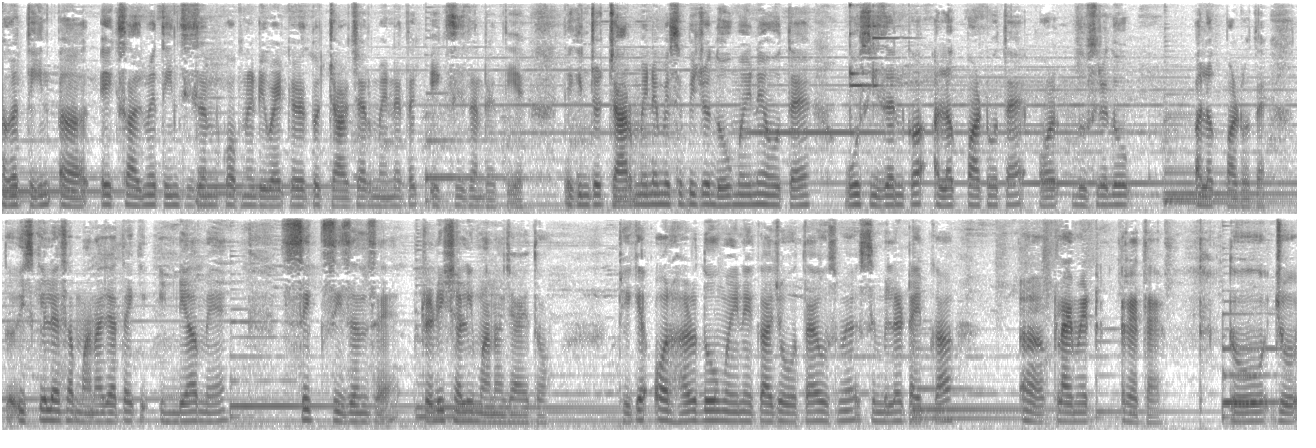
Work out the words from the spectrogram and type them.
अगर तीन आ, एक साल में तीन सीज़न को अपने डिवाइड करें तो चार चार महीने तक एक सीज़न रहती है। लेकिन जो चार महीने में से भी जो दो महीने होता है वो सीज़न का अलग पार्ट होता है और दूसरे दो अलग पार्ट होता है। तो इसके लिए ऐसा माना जाता है कि इंडिया में सिक्स सीजन्स है ट्रेडिशनली माना जाए तो ठीक है? और हर दो महीने का जो होता है उसमें सिमिलर टाइप का क्लाइमेट रहता है। तो जो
